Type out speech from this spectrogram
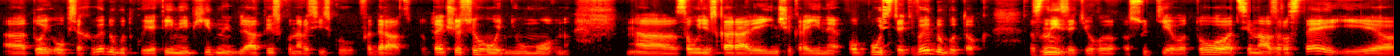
а, той обсяг видобутку, який необхідний для тиску на Російську Федерацію. Тобто, якщо сьогодні умовно а, Саудівська Аравія і інші країни опустять видобуток, знизять його суттєво, то ціна зросте, і е,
